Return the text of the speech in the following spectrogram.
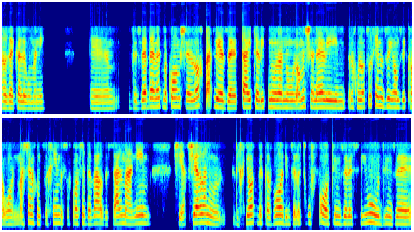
על רקע לאומני. אה, וזה באמת מקום שלא אכפת לי איזה טייטל ייתנו לנו, לא משנה לי, אנחנו לא צריכים איזה יום זיכרון. מה שאנחנו צריכים בסופו של דבר זה סל מענים שיאפשר לנו לחיות בכבוד, אם זה לתרופות, אם זה לסיעוד, אם זה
